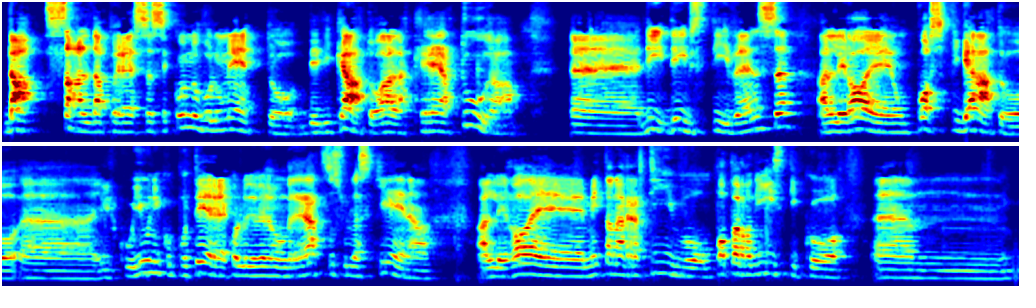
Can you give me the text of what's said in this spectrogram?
da Salda Press, secondo volumetto dedicato alla creatura eh, di Dave Stevens, all'eroe un po' sfigato, eh, il cui unico potere è quello di avere un razzo sulla schiena, all'eroe metanarrativo, un po' parodistico, ehm,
